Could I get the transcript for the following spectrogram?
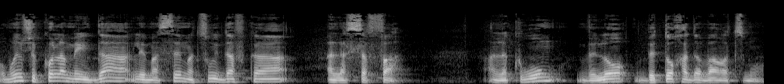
אומרים שכל המידע למעשה מצוי דווקא על השפה, על הקרום, ולא בתוך הדבר עצמו.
